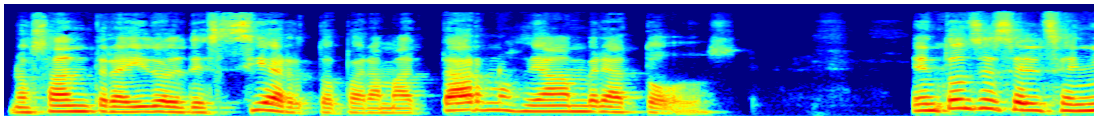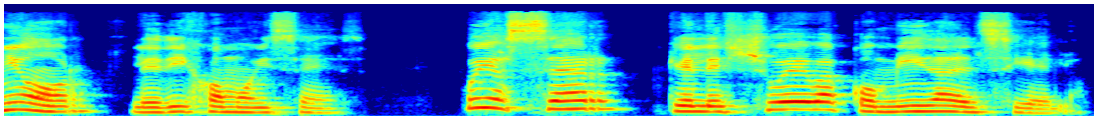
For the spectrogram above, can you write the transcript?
nos han traído al desierto para matarnos de hambre a todos. Entonces el Señor le dijo Moisés, voy a hacer que les llueva comida del cielo.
